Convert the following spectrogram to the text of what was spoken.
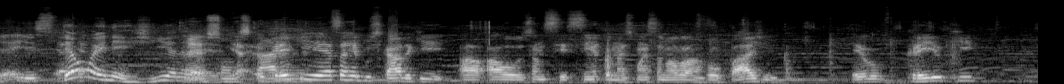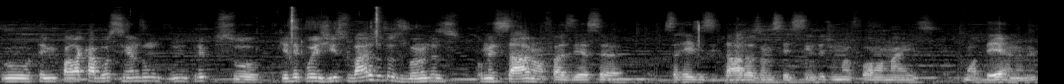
E é isso. Tem uma energia, né? É, som dos eu caras. creio né? que essa rebuscada a- aos anos 60, mas com essa nova roupagem, eu creio que o Tame Impala acabou sendo um, um precursor, porque depois disso várias outras bandas começaram a fazer essa, essa revisitada aos anos 60 de uma forma mais moderna, né?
